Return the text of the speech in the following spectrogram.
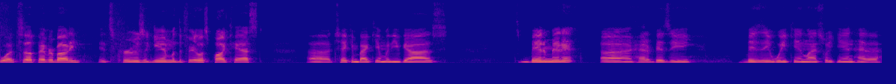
What's up, everybody? It's Cruz again with the Fearless Podcast. Uh, checking back in with you guys. It's been a minute. Uh, had a busy, busy weekend last weekend. Had a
